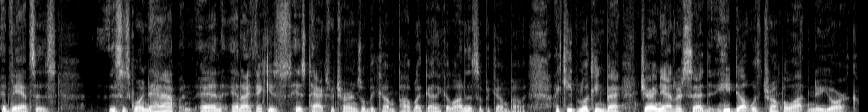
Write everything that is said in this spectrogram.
advances, this is going to happen. And and I think his his tax returns will become public. I think a lot of this will become public. I keep looking back. Jerry Nadler said he dealt with Trump a lot in New York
